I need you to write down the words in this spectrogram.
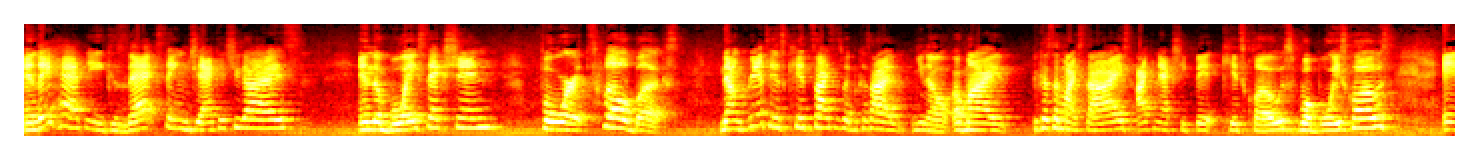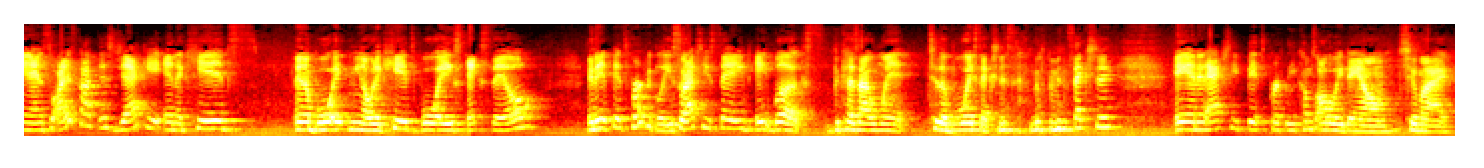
and they had the exact same jacket, you guys, in the boy section for 12 bucks. Now, granted, it's kid sizes, but because I, you know, of my, because of my size, I can actually fit kids' clothes, well, boys' clothes. And so I just got this jacket in a kid's, in a boy, you know, in a kid's boys XL. And it fits perfectly. So I actually saved eight bucks because I went to the boys section instead of the women's section. And it actually fits perfectly. It comes all the way down to my,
